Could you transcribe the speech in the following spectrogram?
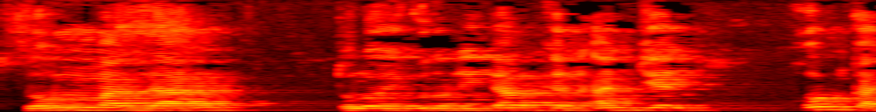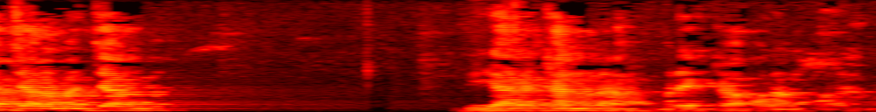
Summa zar tuluy kudu ninggalkeun anjeun hum ka jalma-jalma biarkanlah mereka orang-orang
